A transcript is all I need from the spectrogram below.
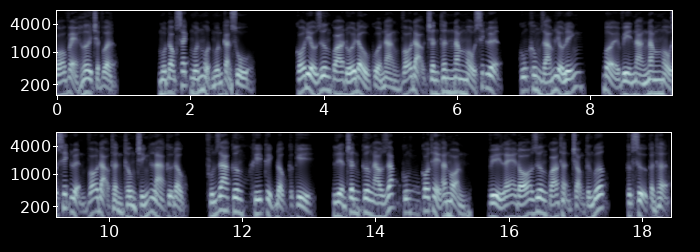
có vẻ hơi chật vật. Một đọc sách muốn một muốn cản sủ. Có điều Dương quá đối đầu của nàng võ đạo chân thân năm màu xích luyện, cũng không dám liều lĩnh, bởi vì nàng năm màu xích luyện võ đạo thần thông chính là cự độc, phun ra cương khí kịch độc cực kỳ, liền chân cương áo giáp cũng có thể ăn mòn, vì lẽ đó Dương quá thận trọng từng bước, cực sự cẩn thận,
